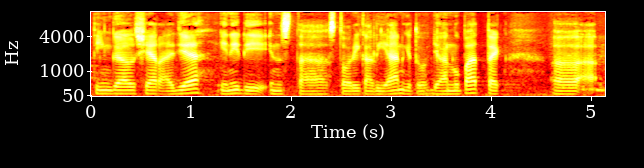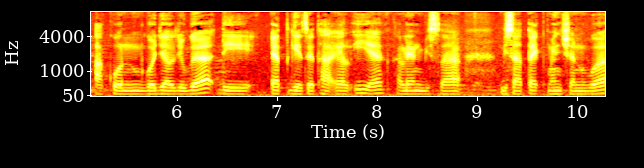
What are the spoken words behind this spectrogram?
tinggal share aja ini di Insta story kalian gitu. Jangan lupa tag uh, akun Gojal juga di @gzhli ya. Kalian bisa bisa tag mention gue,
